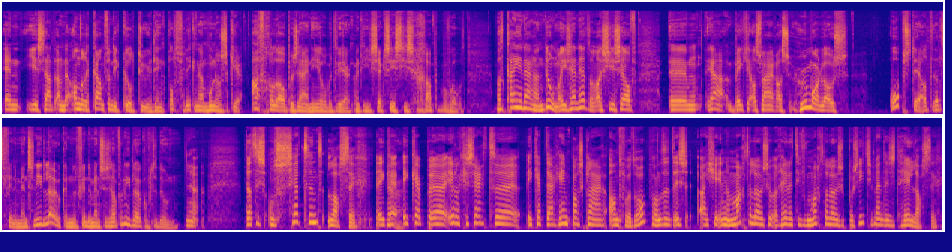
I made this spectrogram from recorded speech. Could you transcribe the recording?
En je staat aan de andere kant van die cultuur. Denk, potverdikke, nou moet nog eens een keer afgelopen zijn hier op het werk met die seksistische grappen bijvoorbeeld. Wat kan je daaraan doen? Want je zei net al, als je jezelf um, ja, een beetje als het ware als humorloos opstelt, dat vinden mensen niet leuk. En dat vinden mensen zelf ook niet leuk om te doen. Ja, dat is ontzettend lastig. Ik, ik heb uh, eerlijk gezegd, uh, ik heb daar geen pasklaar antwoord op. Want het is, als je in een machteloze, relatief machteloze positie bent, is het heel lastig.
